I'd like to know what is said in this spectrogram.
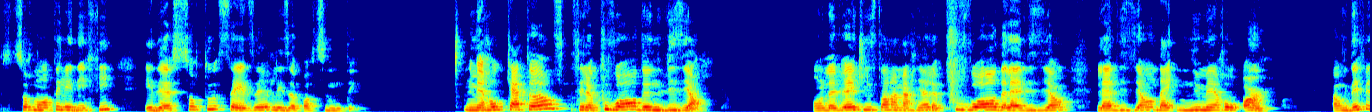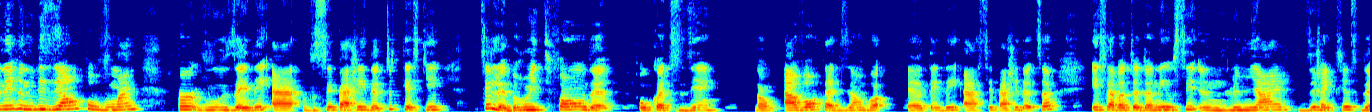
surmonter les défis et de surtout saisir les opportunités. Numéro 14, c'est le pouvoir d'une vision. On l'a vu avec l'histoire à Maria, le pouvoir de la vision, la vision d'être numéro un. Donc, définir une vision pour vous-même peut vous aider à vous séparer de tout ce qui est, le bruit de fond au quotidien. Donc, avoir ta vision va euh, t'aider à séparer de ça et ça va te donner aussi une lumière directrice de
